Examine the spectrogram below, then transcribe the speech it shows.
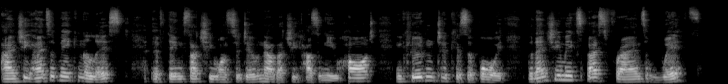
and she ends up making a list of things that she wants to do now that she has a new heart, including to kiss a boy. But then she makes best friends with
